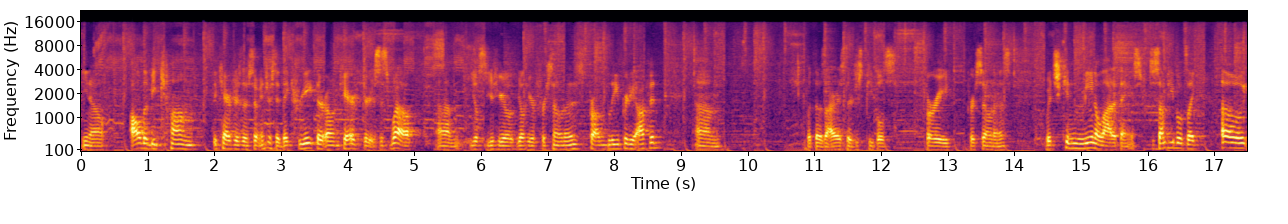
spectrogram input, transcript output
you know all to become the characters they're so interested. They create their own characters as well. Um, you'll, see you'll hear you'll hear fursonas probably pretty often. Um, what those are is they're just people's furry personas, which can mean a lot of things. To some people, it's like, oh,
